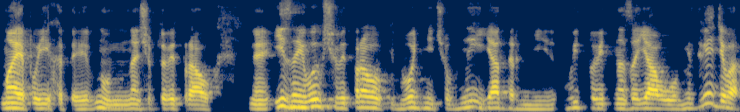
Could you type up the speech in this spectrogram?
має поїхати. Ну, начебто, відправив Е, і заявив, що відправив підводні човни ядерні у відповідь на заяву Медведєва.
